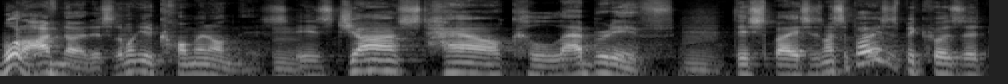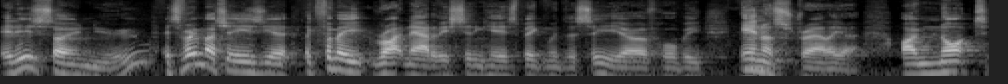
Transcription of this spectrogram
what I've noticed, and I want you to comment on this, mm. is just how collaborative mm. this space is. And I suppose it's because it, it is so new. It's very much easier, like for me right now, to be sitting here speaking with the CEO of Huobi in mm. Australia. I'm not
